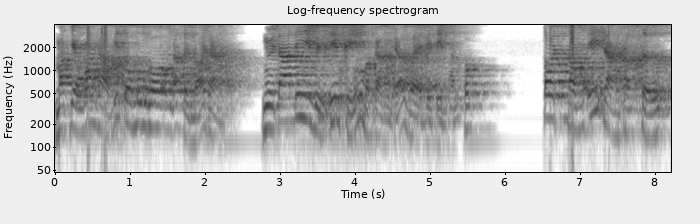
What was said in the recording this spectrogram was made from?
Mặc dù văn hào Victor Hugo ông đã từng nói rằng, người ta đi vì tiêu khiển mà cần trở về để tìm hạnh phúc tôi đồng ý rằng thật sự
